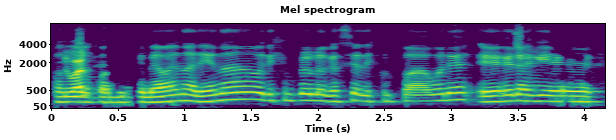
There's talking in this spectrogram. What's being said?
Cuando, Igual. cuando peleaba en arena, por ejemplo, lo que hacía, disculpa, Güere, eh, era Sí. que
